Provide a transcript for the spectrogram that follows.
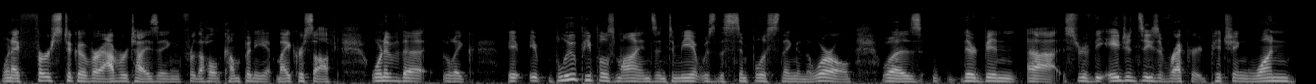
when I first took over advertising for the whole company at Microsoft, one of the like it, it, blew people's minds, and to me, it was the simplest thing in the world. Was there'd been uh, sort of the agencies of record pitching one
